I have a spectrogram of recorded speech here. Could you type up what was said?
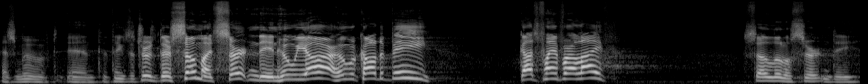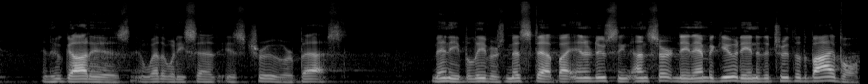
has moved into things of truth. There's so much certainty in who we are, who we're called to be. God's plan for our life. So little certainty in who God is and whether what He said is true or best. Many believers misstep by introducing uncertainty and ambiguity into the truth of the Bible.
